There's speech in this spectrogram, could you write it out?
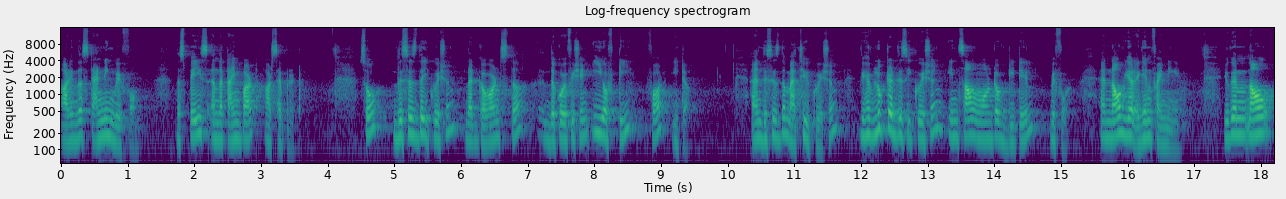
are in the standing wave form the space and the time part are separate. So, this is the equation that governs the, the coefficient E of t for eta and this is the Mathieu equation. We have looked at this equation in some amount of detail before and now we are again finding it you can now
